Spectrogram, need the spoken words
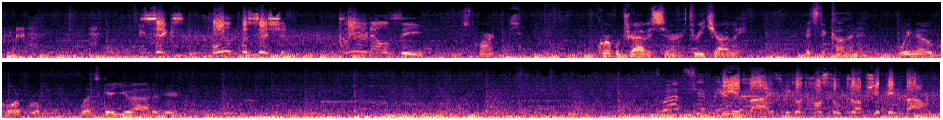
Six, hold position. Clear an LZ. Spartans. Corporal Travis, sir. 3 Charlie. It's the Covenant. We know, Corporal. Let's get you out of here. Dropship Be advised, we got hostile dropship inbound.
